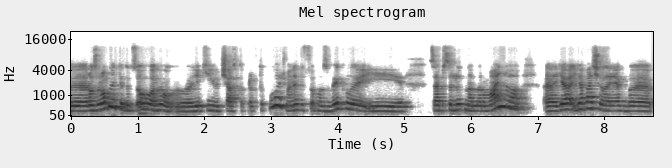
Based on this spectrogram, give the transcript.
Е, розробники до цього, ну е, які часто практикують, вони до цього звикли, і це абсолютно нормально. Я я бачила, якби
